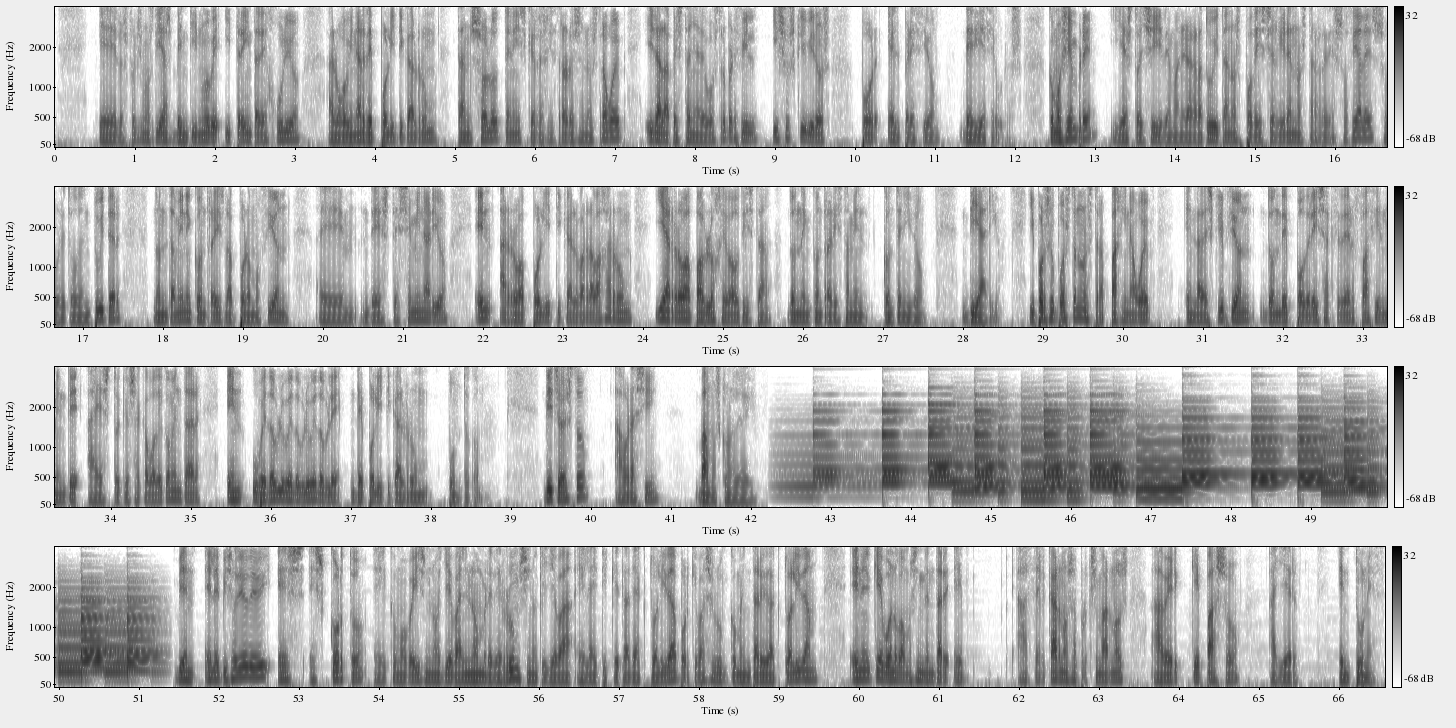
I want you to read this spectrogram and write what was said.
eh, los próximos días 29 y 30 de julio al webinar de Political Room, tan solo tenéis que registraros en nuestra web, ir a la pestaña de vuestro perfil y suscribiros por el precio de 10 euros. Como siempre, y esto sí de manera gratuita, nos podéis seguir en nuestras redes sociales, sobre todo en Twitter, donde también encontraréis la promoción eh, de este seminario en arroba political barra baja room y arroba Pablo G. Bautista, donde encontraréis también contenido diario. Y por supuesto en nuestra página web en la descripción donde podréis acceder fácilmente a esto que os acabo de comentar en www.depoliticalroom.com. Dicho esto, ahora sí, vamos con lo de hoy. Bien, el episodio de hoy es, es corto, eh, como veis no lleva el nombre de Room, sino que lleva eh, la etiqueta de actualidad, porque va a ser un comentario de actualidad en el que, bueno, vamos a intentar eh, acercarnos, aproximarnos a ver qué pasó ayer en Túnez.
